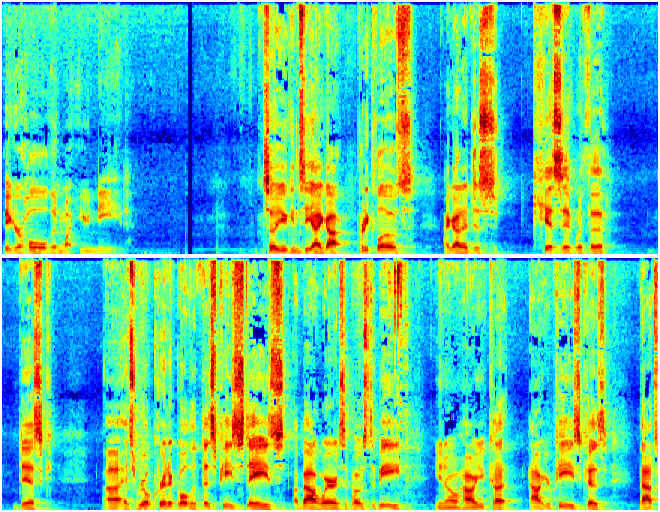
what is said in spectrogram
bigger hole than what you need. So you can see I got pretty close. I got to just kiss it with the disc. Uh, it's real critical that this piece stays about where it's supposed to be, you know, how you cut out your piece because that's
